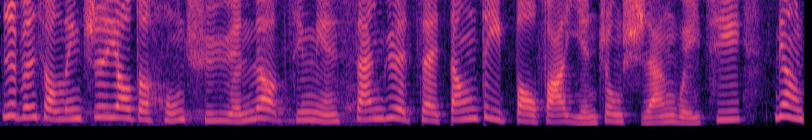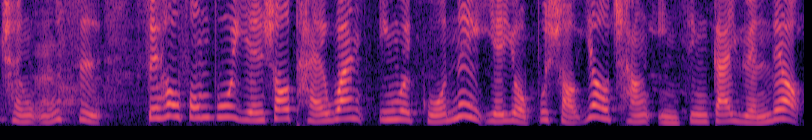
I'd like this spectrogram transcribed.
日本小林制药的红曲原料，今年三月在当地爆发严重食安危机，酿成五死。随后风波延烧台湾，因为国内也有不少药厂引进该原料，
